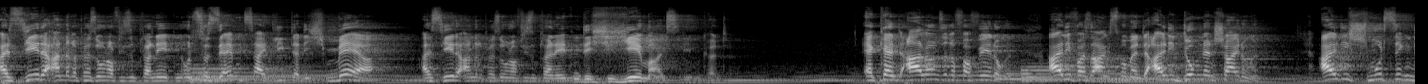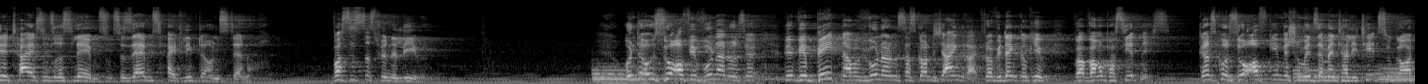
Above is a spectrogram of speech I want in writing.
als jede andere Person auf diesem Planeten. Und zur selben Zeit liebt er dich mehr, als jede andere Person auf diesem Planeten dich jemals lieben könnte. Er kennt all unsere Verfehlungen, all die Versagensmomente, all die dummen Entscheidungen, all die schmutzigen Details unseres Lebens. Und zur selben Zeit liebt er uns dennoch. Was ist das für eine Liebe? Und so oft, wir wundern uns, wir, wir beten, aber wir wundern uns, dass Gott nicht eingreift. Oder wir denken, okay, warum passiert nichts? Ganz kurz, so oft gehen wir schon mit dieser Mentalität zu Gott,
